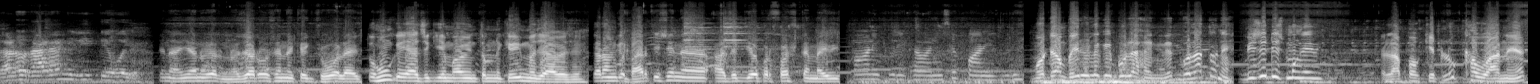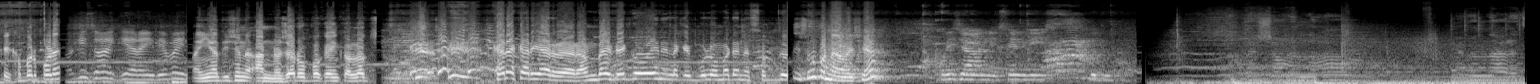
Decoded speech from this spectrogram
રાડો રાડાની રીતે હોય. અને અહીંયાનો યાર નજારો છે ને કંઈક જોવા લાયક. તો હું કે આ જગ્યામાં આવીને તમને કેવી મજા આવે છે? કારણ કે ભારતી છે ને આ જગ્યા ઉપર ફર્સ્ટ ટાઈમ આવી. પાણીપુરી ખાવાની છે પાણીપુરી. મોઢામાં ભર્યું એટલે કઈ બોલાય નહીં. નથી બોલાતો ને? બીજી ડીશ મંગાવી. એટલે આપો કેટલું ખાવું આને કઈ ખબર પડે? બાકી જાય ઘેર અહીં રેવાય અહીંયાથી છે ને આ નજારો પર કંઈક અલગ છે. ખરેખર યાર રામભાઈ ભેગો હોય ને એટલે કઈ બોલવા માટે ને શબ્દ. શું બનાવે છે સેન્ડવીચ બધું.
